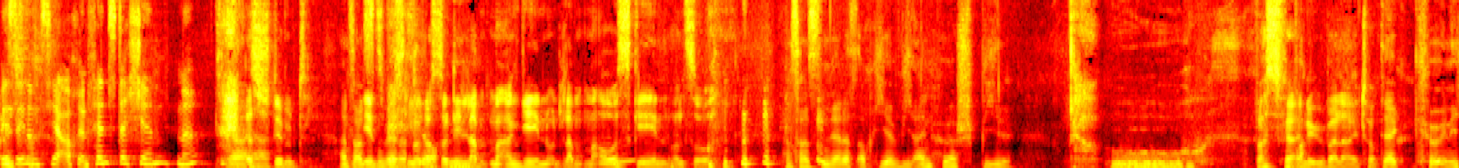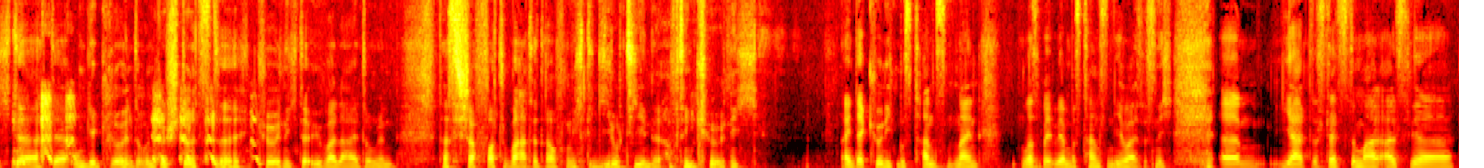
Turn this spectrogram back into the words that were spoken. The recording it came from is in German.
Wir sehen uns hier auch in Fensterchen, ne? Ja, Das ja. stimmt. Ansonsten Jetzt müssen nur noch so die Lampen angehen und Lampen ausgehen und so. Ansonsten wäre das auch hier wie ein Hörspiel. Was für eine Überleitung. Der König, der, der ungekrönte und gestürzte König der Überleitungen. Das Schafott wartet auf mich, die Guillotine, auf den König. Nein, der König muss tanzen. Nein, was, wer muss tanzen? Ich weiß es nicht. Ähm, ja, das letzte Mal, als wir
